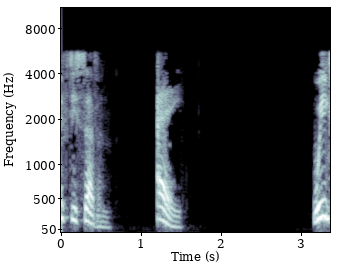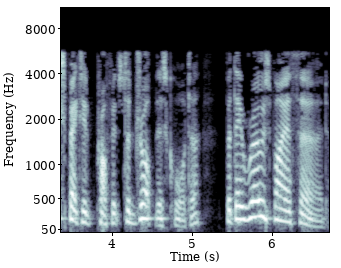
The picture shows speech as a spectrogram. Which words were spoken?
57. A. We expected profits to drop this quarter, but they rose by a third.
